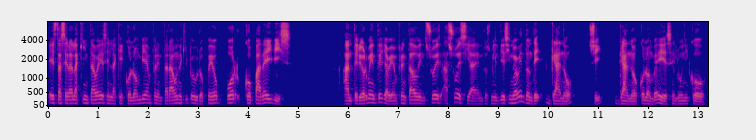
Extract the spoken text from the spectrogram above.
Esta será la quinta vez en la que Colombia enfrentará a un equipo europeo por Copa Davis. Anteriormente ya había enfrentado a Suecia en 2019, en donde ganó, sí, ganó Colombia y es el único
